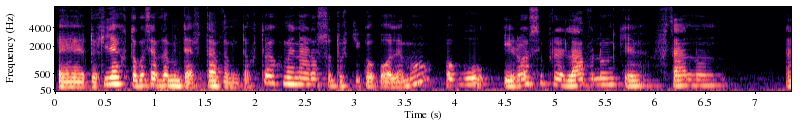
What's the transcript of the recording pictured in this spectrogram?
Ε, το 1877-78 έχουμε ένα Ρώσο-Τουρκικό πόλεμο όπου οι Ρώσοι προελάβουν και φτάνουν ε,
